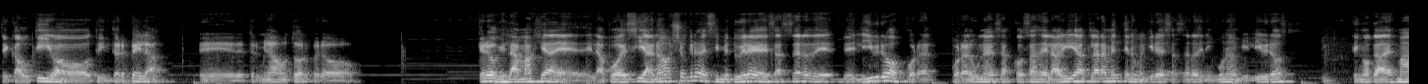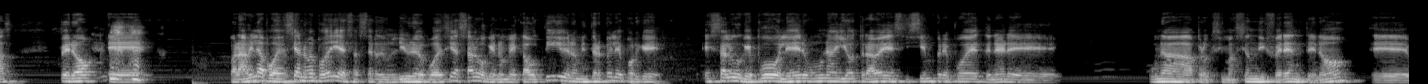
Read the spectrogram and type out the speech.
te cautiva o te interpela eh, determinado autor, pero creo que es la magia de, de, la poesía, ¿no? Yo creo que si me tuviera que deshacer de, de libros por, por, alguna de esas cosas de la vida, claramente no me quiero deshacer de ninguno de mis libros, tengo cada vez más, pero eh, para mí la poesía no me podría deshacer de un libro de poesía, es algo que no me cautive, no me interpele, porque es algo que puedo leer una y otra vez y siempre puede tener eh, una aproximación diferente, ¿no? Eh,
